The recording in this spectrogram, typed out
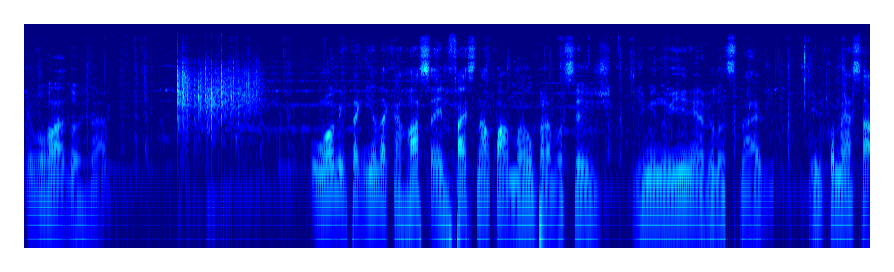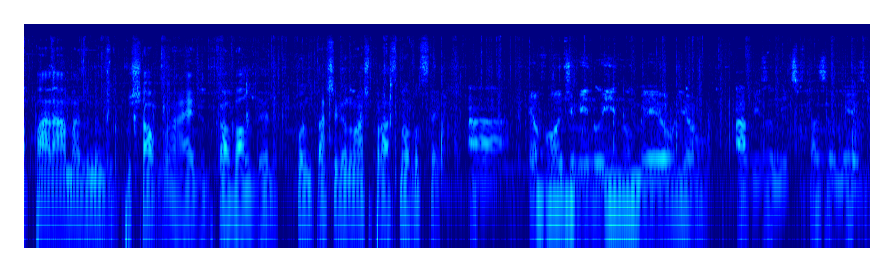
Eu vou rolar dois dados. O homem que tá guiando a carroça, ele faz sinal com a mão para vocês diminuírem a velocidade. E ele começa a parar mais ou menos, puxar a rédea do cavalo dele quando tá chegando mais próximo a vocês. Ah, eu vou diminuir no meu e eu aviso o Nix pra fazer o mesmo.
